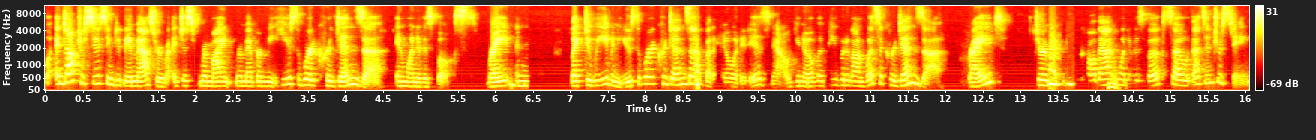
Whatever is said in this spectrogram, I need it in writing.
Well, and Dr. Seuss seemed to be a master. I just remind remember me he used the word credenza in one of his books, right? Mm-hmm. And like, do we even use the word credenza? But I know what it is now. You know, but people have gone, "What's a credenza?" Right? Do you remember recall that in one of his books? So that's interesting.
